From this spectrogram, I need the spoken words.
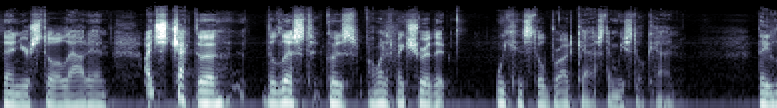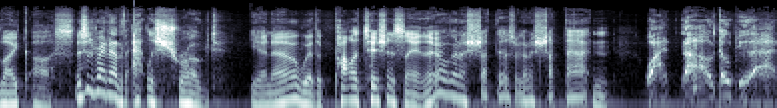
then you're still allowed in. I just checked the the list because I wanted to make sure that we can still broadcast, and we still can. They like us. This is right out of Atlas Shrugged, you know, where the politicians saying, "No, we're going to shut this, we're going to shut that," and what? No, don't do that.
